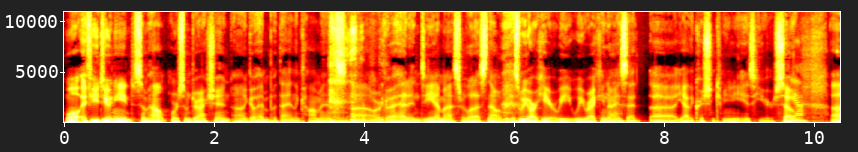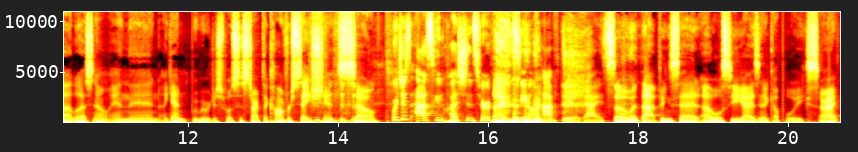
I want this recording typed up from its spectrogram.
Well, if you do need some help or some direction, uh, go ahead and put that in the comments, uh, or go ahead and DM us or let us know because we are here. We we recognize that, uh, yeah, the Christian community is here. So Yeah. uh, let us know. And then again, we were just supposed to start the conversation. so We're just asking questions for friends so you don't have to, guys. so with that being said, uh, we'll see you guys in a couple weeks. All right.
